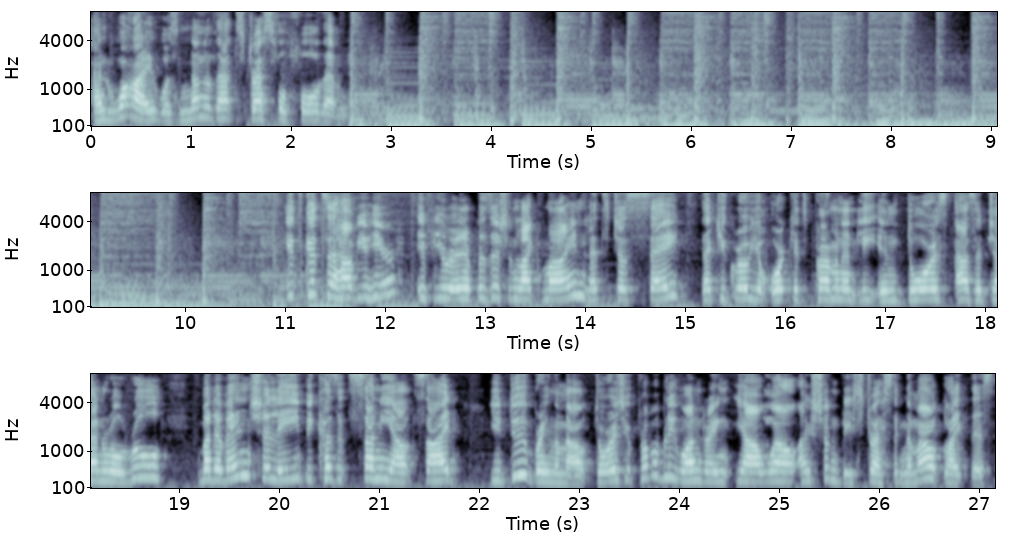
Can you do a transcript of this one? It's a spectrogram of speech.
And why was none of that stressful for them? Good to have you here. If you're in a position like mine, let's just say that you grow your orchids permanently indoors as a general rule, but eventually, because it's sunny outside, you do bring them outdoors. You're probably wondering, yeah, well, I shouldn't be stressing them out like this.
